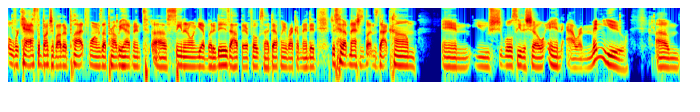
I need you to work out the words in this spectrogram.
Overcast, a bunch of other platforms I probably haven't uh, seen it on yet, but it is out there, folks. I definitely recommend it. Just hit up mashthosebuttons.com and you sh- will see the show in our menu. Um,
